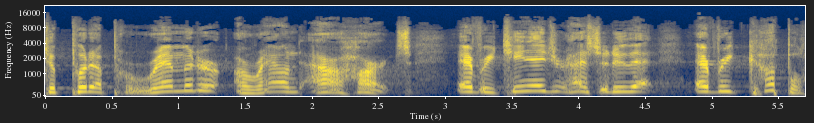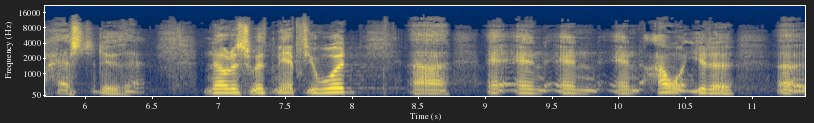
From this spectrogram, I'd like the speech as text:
to put a perimeter around our hearts. Every teenager has to do that, every couple has to do that. Notice with me, if you would, uh, and, and, and I want you to uh,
